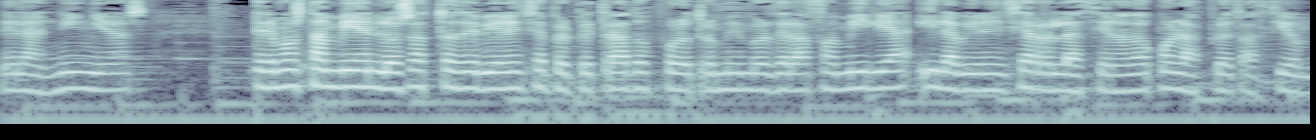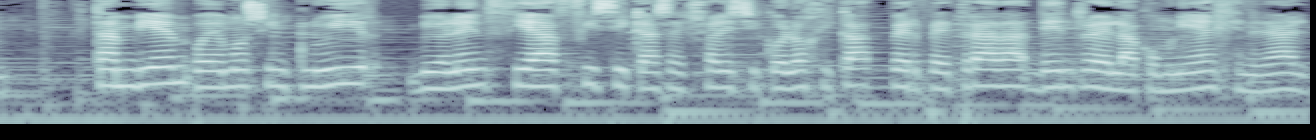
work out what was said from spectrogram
de las niñas. Tenemos también los actos de violencia perpetrados por otros miembros de la familia y la violencia relacionada con la explotación. También podemos incluir violencia física, sexual y psicológica perpetrada dentro de la comunidad en general,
